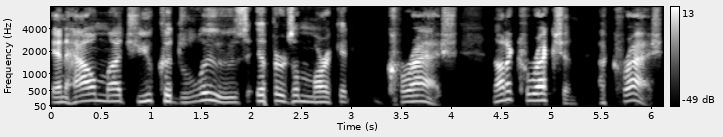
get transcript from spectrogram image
and how much you could lose if there's a market crash, not a correction, a crash.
